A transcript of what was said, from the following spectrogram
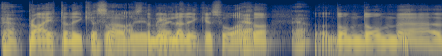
Ja. Brighton lika så, Deserve Aston Villa Brighton. lika så. Alltså, Ja. de, de, eh,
